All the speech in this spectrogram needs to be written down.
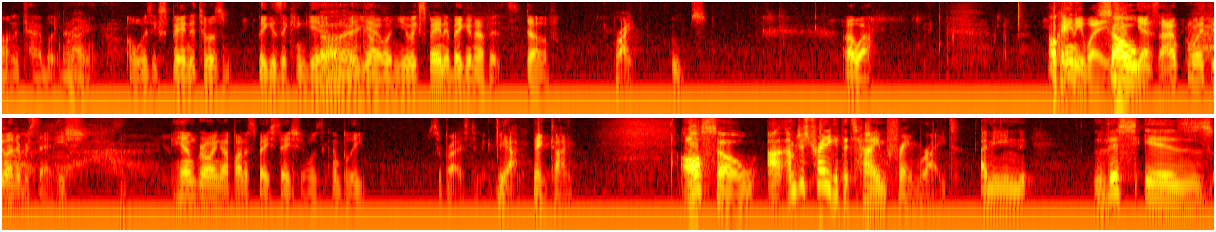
on a tablet. I Right. Always expand it to as big as it can get. Oh, there you yeah, go. when you expand it big enough, it's Dove. Right. Oops. Oh well. Okay. Anyway, so yes, I'm with you 100. percent He, sh- him growing up on a space station was a complete surprise to me. Yeah, big time. Also, I- I'm just trying to get the time frame right. I mean, this is.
